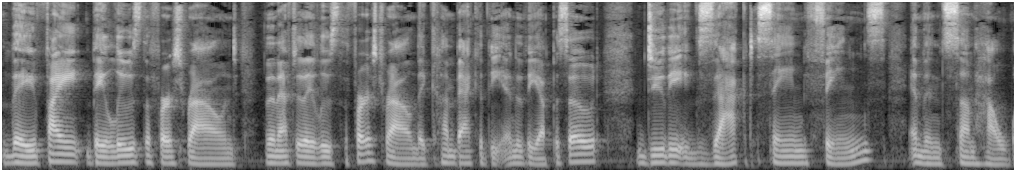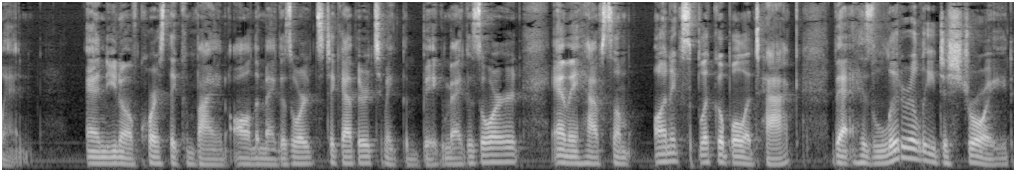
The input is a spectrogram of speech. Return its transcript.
they fight, they lose the first round. Then, after they lose the first round, they come back at the end of the episode, do the exact same things, and then somehow win. And, you know, of course, they combine all the Megazords together to make the big Megazord. And they have some unexplicable attack that has literally destroyed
